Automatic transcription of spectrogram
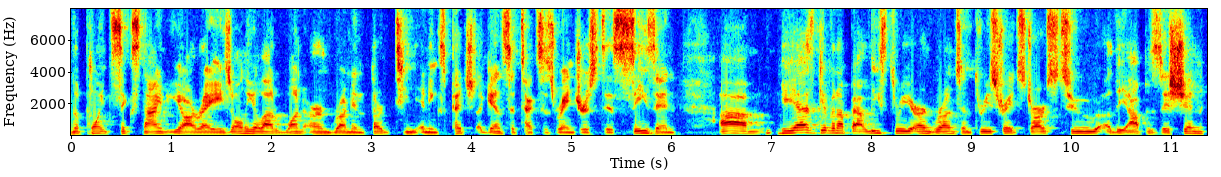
with a 0.69 ERA. He's only allowed one earned run in 13 innings pitched against the Texas Rangers this season. Um, he has given up at least three earned runs in three straight starts to uh, the opposition,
